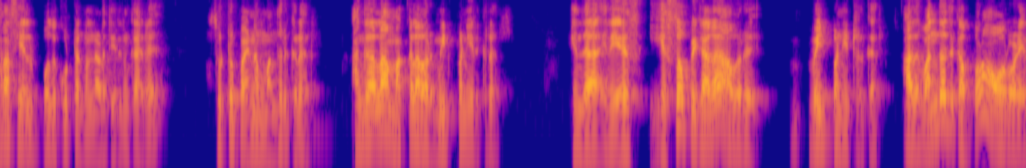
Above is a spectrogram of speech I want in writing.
அரசியல் பொதுக்கூட்டங்கள் நடத்தியிருக்காரு. சுற்றுப்பயணம் வந்திருக்கிறார். அங்கெல்லாம் மக்களை அவர் மீட் பண்ணியிருக்கிறார். இந்த இந்த எஸ் எஸ்ஓபிக்காக அவர் வெயிட் பண்ணிட்டு இருக்கார். அது வந்ததுக்கப்புறம் அவருடைய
